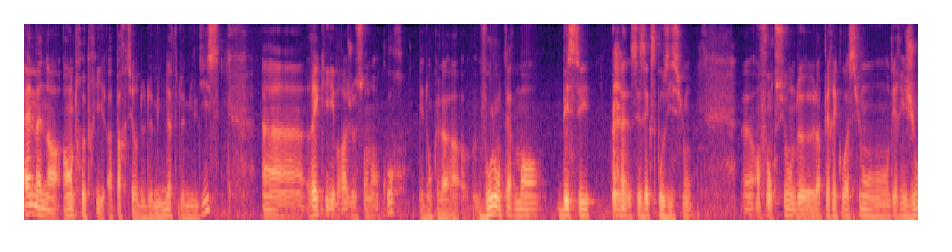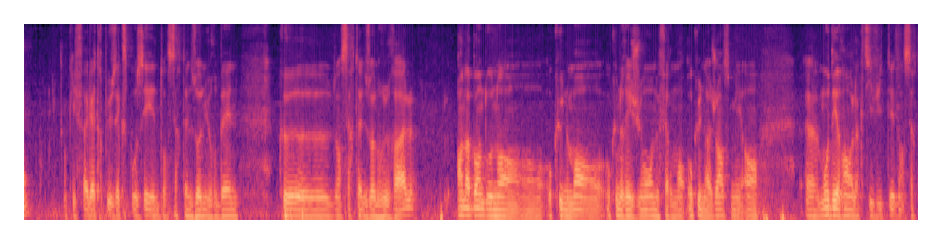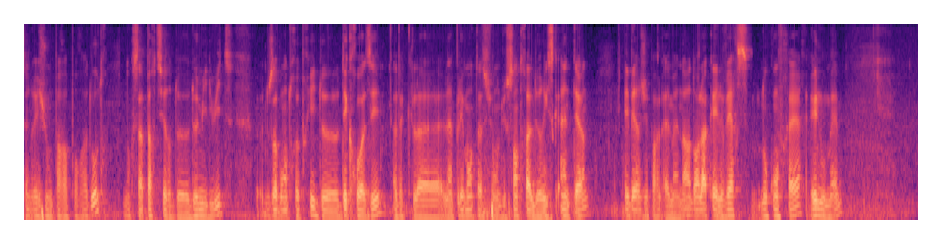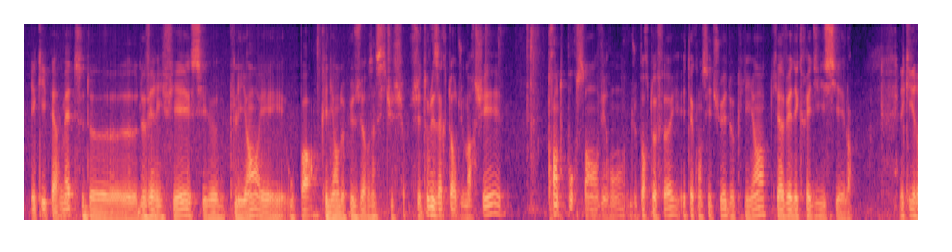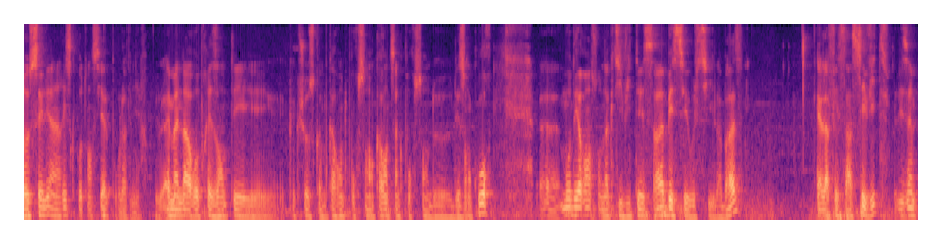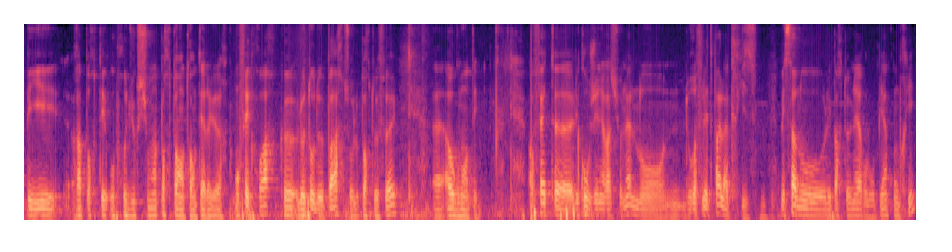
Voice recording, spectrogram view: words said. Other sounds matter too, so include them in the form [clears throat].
MNA a entrepris à partir de 2009-2010 un rééquilibrage de son encours et donc elle a volontairement baissé [clears throat] ses expositions euh, en fonction de la péréquation des régions. Donc il fallait être plus exposé dans certaines zones urbaines que dans certaines zones rurales, en abandonnant aucune région, ne fermant aucune agence, mais en euh, modérant l'activité dans certaines régions par rapport à d'autres. Donc c'est à partir de 2008, euh, nous avons entrepris de décroiser avec l'implémentation du central de risque interne hébergé par la MNA, dans laquelle versent nos confrères et nous-mêmes, et qui permettent de, vérifier si le client est ou pas client de plusieurs institutions. Chez tous les acteurs du marché, 30% environ du portefeuille était constitué de clients qui avaient des crédits ici et là et qui recélait un risque potentiel pour l'avenir. Le MNA représentait quelque chose comme 40%, 45% de, des encours. Euh, modérant son activité, ça a baissé aussi la base. Elle a fait ça assez vite. Les impayés rapportés aux productions importantes antérieures ont fait croire que le taux de part sur le portefeuille euh, a augmenté. En fait, euh, les courbes générationnelles ne reflètent pas la crise. Mais ça, les partenaires l'ont bien compris.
